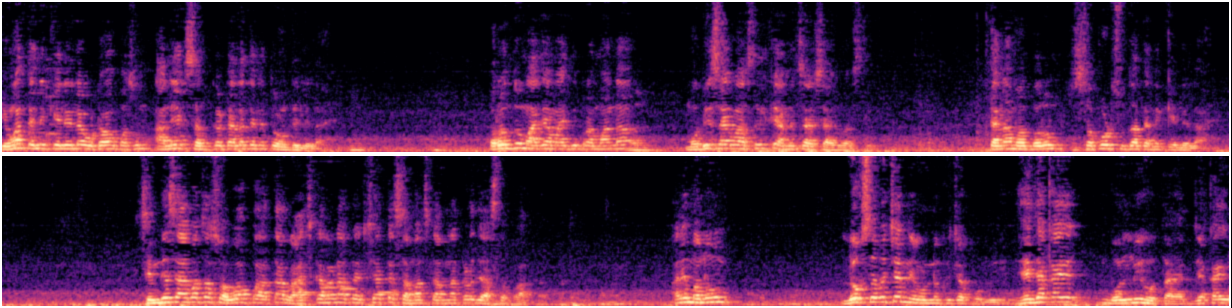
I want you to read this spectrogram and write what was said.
किंवा त्यांनी केलेल्या उठावापासून अनेक संकटाला त्यांनी तोंड दिलेलं आहे. परंतु माझ्या माहितीप्रमाणे मोदी साहेब असतील की अमित शाह साहेब असतील त्यांना बरोबर सपोर्ट सुद्धा त्यांनी केलेला आहे. शिंदे साहेबाचा स्वभाव पाहता राजकारणापेक्षा ते समाजकारणाकडे जास्त पाहतात. आणि म्हणून लोकसभेच्या निवडणुकीच्या पूर्वी हे ज्या काही बोलणी होत आहेत ज्या काही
